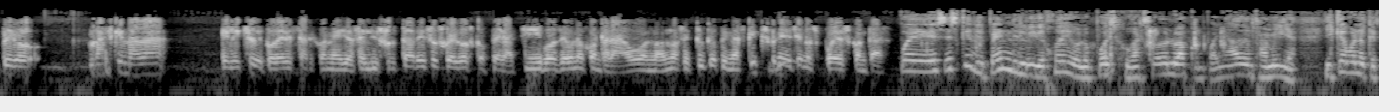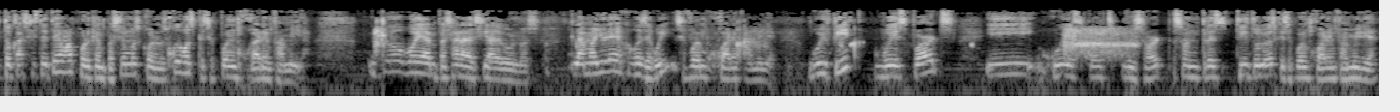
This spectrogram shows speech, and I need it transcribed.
pero más que nada el hecho de poder estar con ellos, el disfrutar de esos juegos cooperativos de uno contra uno, no sé, ¿tú qué opinas? ¿Qué experiencia nos puedes contar? Pues es que depende del videojuego, lo puedes jugar solo, acompañado, en familia. Y qué bueno que tocas este tema porque empecemos con los juegos que se pueden jugar en familia. Yo voy a empezar a decir algunos. La mayoría de juegos de Wii se pueden jugar en familia. Wii Fit, Wii Sports y Wii Sports Resort son tres títulos que se pueden jugar en familia.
